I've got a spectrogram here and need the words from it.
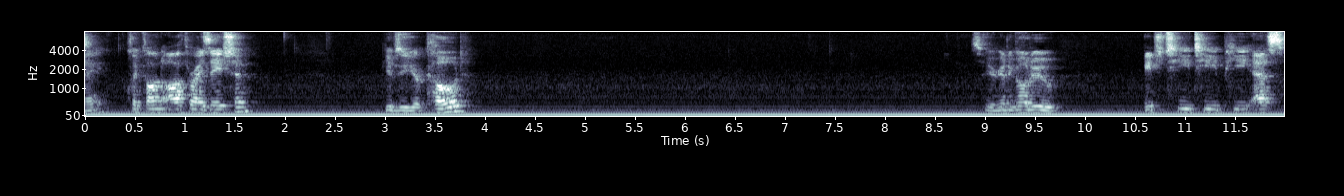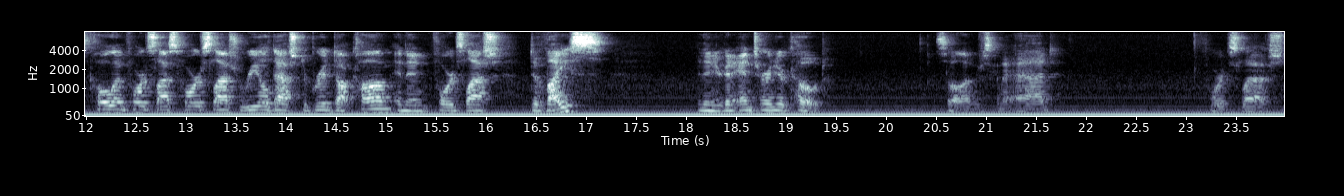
Okay, click on authorization, gives you your code. So you're going to go to https colon forward slash forward slash real dash debrid.com and then forward slash device and then you're going to enter in your code. So I'm just going to add forward slash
